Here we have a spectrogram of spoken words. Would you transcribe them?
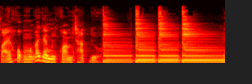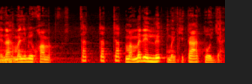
สายหกมันก็ยังมีความชัดอยู่ เห็นนะมันจะมีความจัดจัดจัดมันไม่ได้ลึกเหมือนกีตาร์ตัวใหญ่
